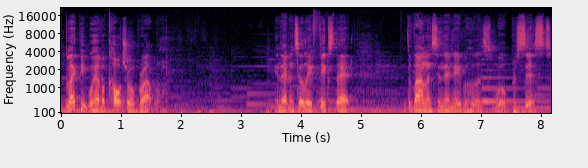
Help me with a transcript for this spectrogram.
black people have a cultural problem and that until they fix that the violence in their neighborhoods will persist.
